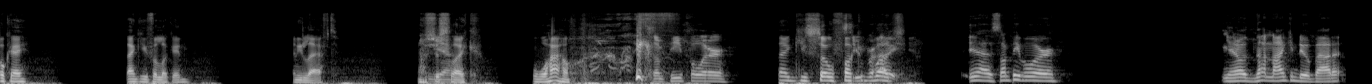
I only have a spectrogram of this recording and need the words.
okay, thank you for looking, and he left. I was just Yeah. like, wow, Like, Some people are thank you so fucking super- much. Yeah, some people are. You know, nothing I can do about it.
